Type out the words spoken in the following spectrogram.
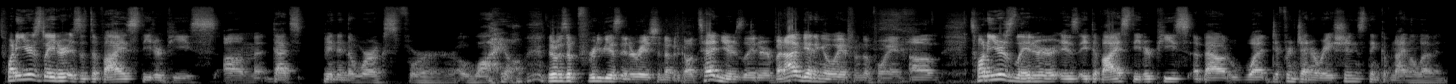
20 Years Later is a devised theater piece um, that's been in the works for a while. There was a previous iteration of it called 10 Years Later, but I'm getting away from the point. Um, 20 Years Later is a devised theater piece about what different generations think of 9 11.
